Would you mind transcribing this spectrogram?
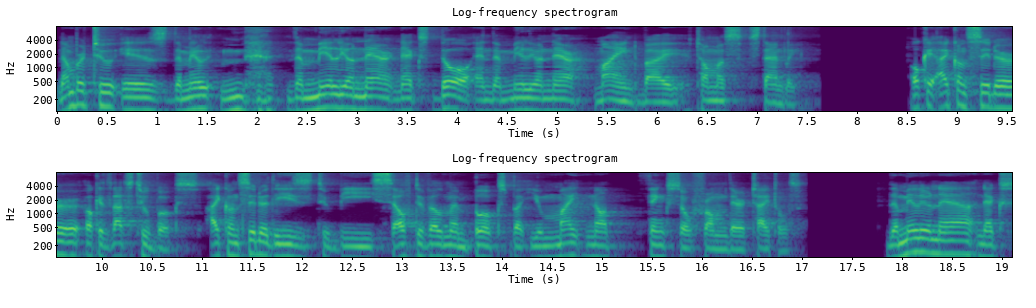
Number two is The, Mil- the Millionaire Next Door and The Millionaire Mind by Thomas Stanley. Okay, I consider, okay, that's two books. I consider these to be self development books, but you might not think so from their titles. The Millionaire Next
